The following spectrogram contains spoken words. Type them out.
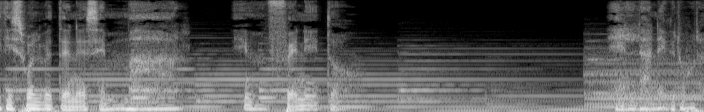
Y disuélvete en ese mar infinito en la negrura.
